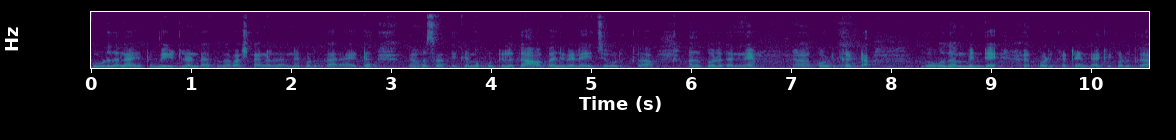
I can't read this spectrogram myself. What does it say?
കൂടുതലായിട്ടും വീട്ടിലുണ്ടാക്കുന്ന ഭക്ഷണങ്ങൾ തന്നെ കൊടുക്കാനായിട്ട് നമുക്ക് ശ്രദ്ധിക്കുമ്പോൾ കുട്ടികൾക്ക് അവൽ വിളയിച്ച് കൊടുക്കുക. അതുപോലെ തന്നെ കൊഴുക്കട്ട ഗോതമ്പിന്റെ കൊഴുക്കട്ട ഉണ്ടാക്കി കൊടുക്കുക.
